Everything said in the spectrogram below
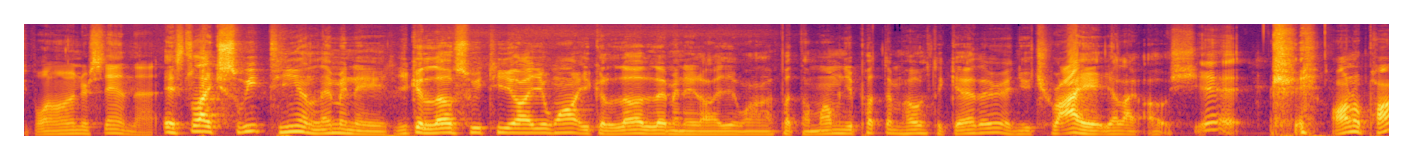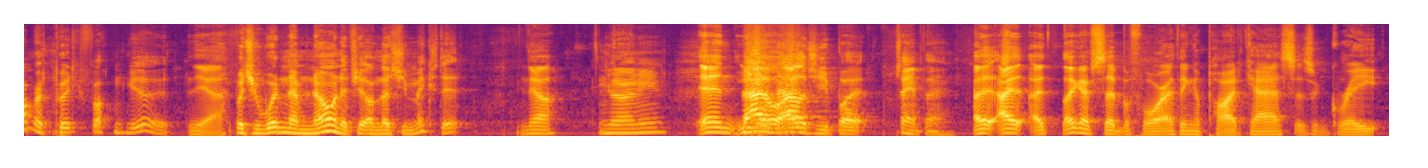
People don't understand that. It's like sweet tea and lemonade. You can love sweet tea all you want. You can love lemonade all you want. But the moment you put them both together and you try it, you're like, oh shit, Arnold Palmer's pretty fucking good. Yeah, But you wouldn't have known if you unless you mixed it. yeah. You know what I mean? And you Bad know, I- analogy, but same thing. I, I, I like I've said before, I think a podcast is a great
